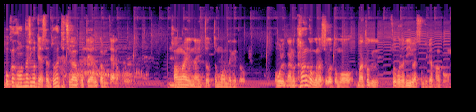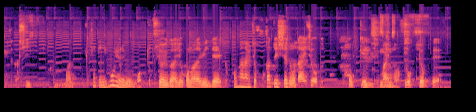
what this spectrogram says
他が同じことやってたらどうやって違うことやるかみたいなこう考えないとって思うんだけど、俺あの韓国の仕事も、まあ、特にそこでリーバースの時は韓国も見てたし、まあ、ちょっと日本よりももっと強いぐらい横並びで横並びって他と一緒でも大丈夫 OK っていうマインドがすごく強くて、うん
